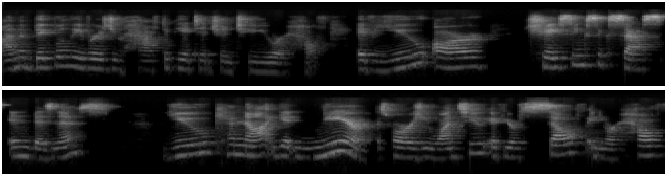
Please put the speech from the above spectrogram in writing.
I'm a big believer is you have to pay attention to your health. If you are chasing success in business, you cannot get near as far as you want to if your self and your health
